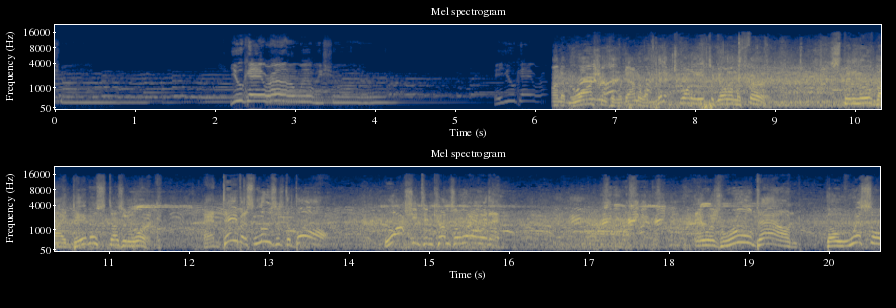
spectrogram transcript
Shoot. You can't run when we shoot. And you can't run. Washington. We're down to a minute 28 to go in the third. Spin move by Davis doesn't work. And Davis loses the ball. Washington comes away with it. It was ruled down. The whistle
